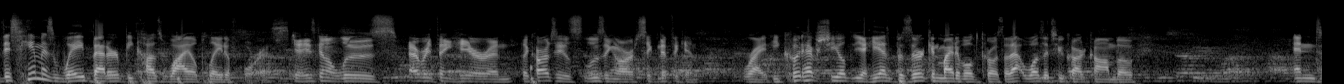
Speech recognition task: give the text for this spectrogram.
This Hymn is way better because Weil played a Forest. Yeah, he's going to lose everything here, and the cards he's losing are significant. Right, he could have shield. Yeah, he has Berserk and Might of Old Krosa. That was a two-card combo. And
